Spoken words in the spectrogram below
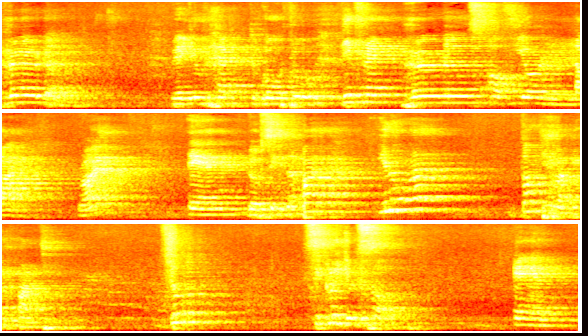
hurdle, where you have to go through different hurdles of your life, right? And those things. But you know what? Don't have a big party. Don't seclude yourself and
